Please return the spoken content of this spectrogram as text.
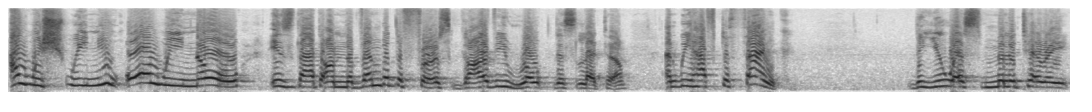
I wish we knew. All we know is that on November the 1st, Garvey wrote this letter, and we have to thank the US military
